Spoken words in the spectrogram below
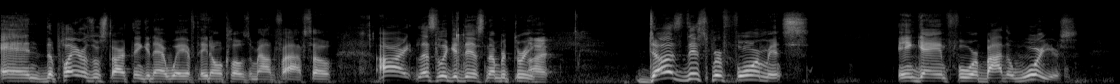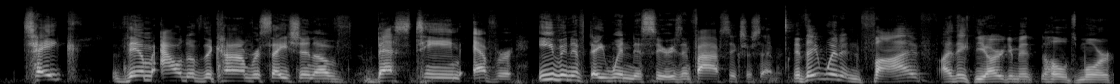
And the players will start thinking that way if they don't close them out in five. So, all right, let's look at this number three. All right. Does this performance in game four by the Warriors take them out of the conversation of best team ever, even if they win this series in five, six, or seven? If they win it in five, I think the argument holds more,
